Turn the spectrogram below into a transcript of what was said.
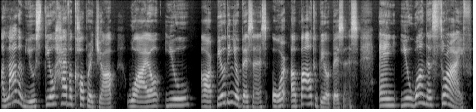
a lot of you still have a corporate job while you are building your business or about to build a business and you want to thrive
